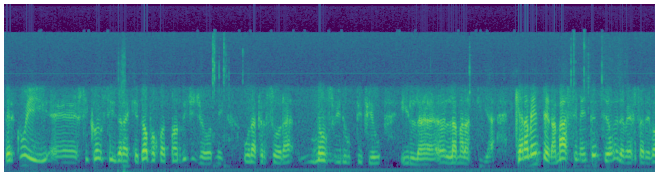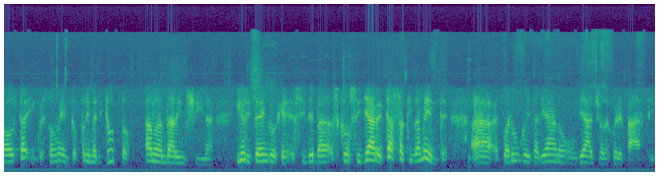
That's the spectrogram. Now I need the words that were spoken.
Per cui eh, si considera che dopo 14 giorni una persona non sviluppi più il, la malattia. Chiaramente la massima intenzione deve essere volta in questo momento, prima di tutto, a non andare in Cina. Io ritengo che si debba sconsigliare tassativamente a qualunque italiano un viaggio da quelle parti.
